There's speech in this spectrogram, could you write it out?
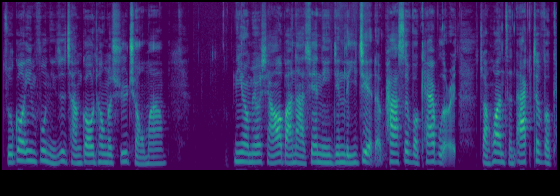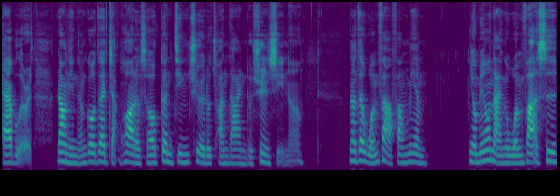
足够应付你日常沟通的需求吗？你有没有想要把哪些你已经理解的 passive vocabulary 转换成 active vocabulary，让你能够在讲话的时候更精确的传达你的讯息呢？那在文法方面，有没有哪个文法是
